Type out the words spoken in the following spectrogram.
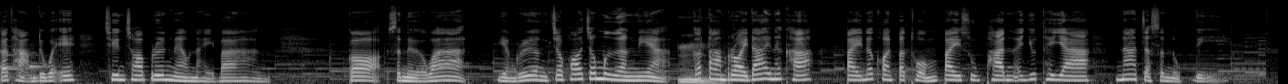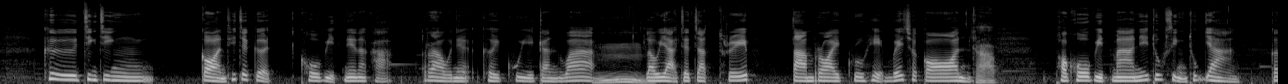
ก็ถามดูว่าเอ๊ะ ชื่นชอบเรื่องแนวไหนบ้าง ก็เสนอว่า อย่างเรื่องเจ้าพ่อเจ้าเมืองเนี่ยก็ตามรอยได้นะคะ ไปนครปฐมไปสุพรรณอยุธยาน่าจะสนุกดี คือจริงๆก่อนที่จะเกิดโควิดเนี่ยนะคะ เราเนี่ยเคยคุยกันว่าอืมเราอยากจะจัดทริปตามรอยครูเหมเวชกรครับพอโควิดมานี่ทุกสิ่งทุกอย่าง ก็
